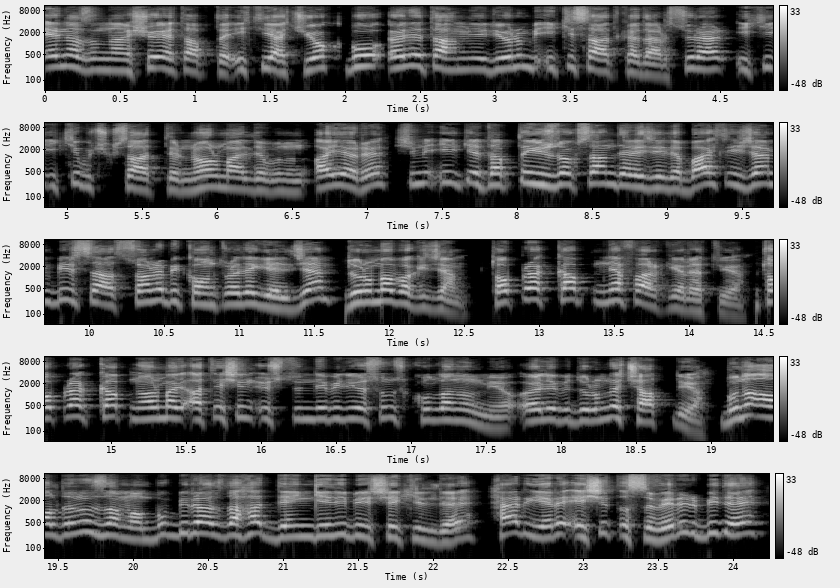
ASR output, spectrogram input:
en azından şu etapta ihtiyaç yok. Bu öyle tahmin ediyorum bir 2 saat kadar sürer. 2-2,5 saattir normalde bunun ayarı. Şimdi ilk etapta 190 dereceyle başlayacağım. 1 saat sonra bir kontrole geleceğim. Duruma bakacağım. Toprak kap ne fark yaratıyor? Toprak kap normal ateşin üstünde biliyorsunuz kullanılmıyor. Öyle bir durumda çatlıyor. Bunu aldığınız zaman bu biraz daha dengeli bir şekilde her yere eşit ısı verir. Bir de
